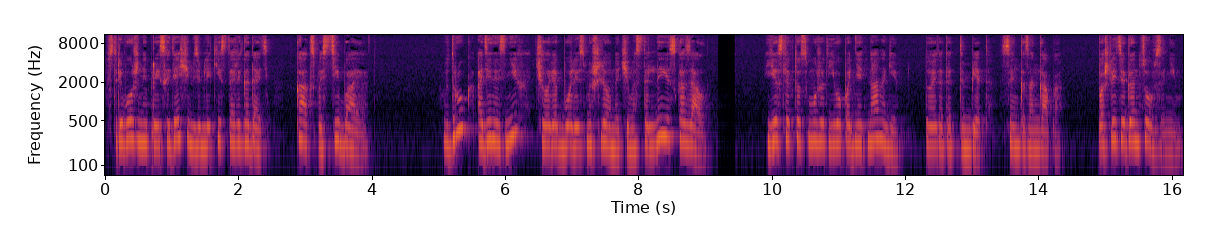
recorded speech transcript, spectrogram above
Встревоженные происходящим земляки стали гадать, как спасти Бая. Вдруг один из них, человек более смышленный, чем остальные, сказал, «Если кто сможет его поднять на ноги, то это Теттембет, сын Казангапа». Пошлите гонцов за ним!»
